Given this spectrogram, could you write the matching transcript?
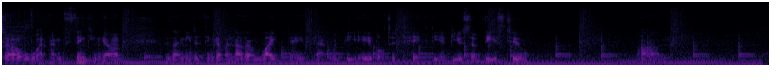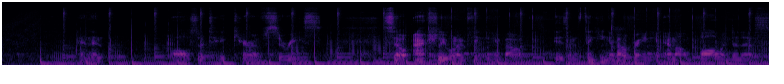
So what I'm thinking of is I need to think of another light bait that would be able to take the abuse of these two. Um, and then also take care of Cerise. So actually what I'm thinking about is I'm thinking about bringing ML Ball into this.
